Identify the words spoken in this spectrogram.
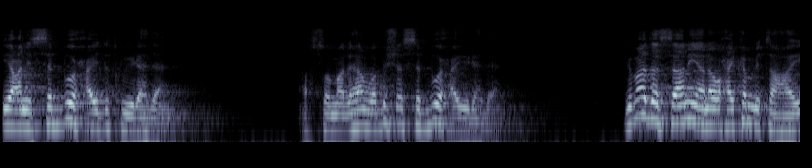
yacni sabuux ay dadku yidhaahdaan. Af soomaali ahaan waa bisha sabuux ay yidhahdaan jumaada thaaniyana waxay ka mid tahay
